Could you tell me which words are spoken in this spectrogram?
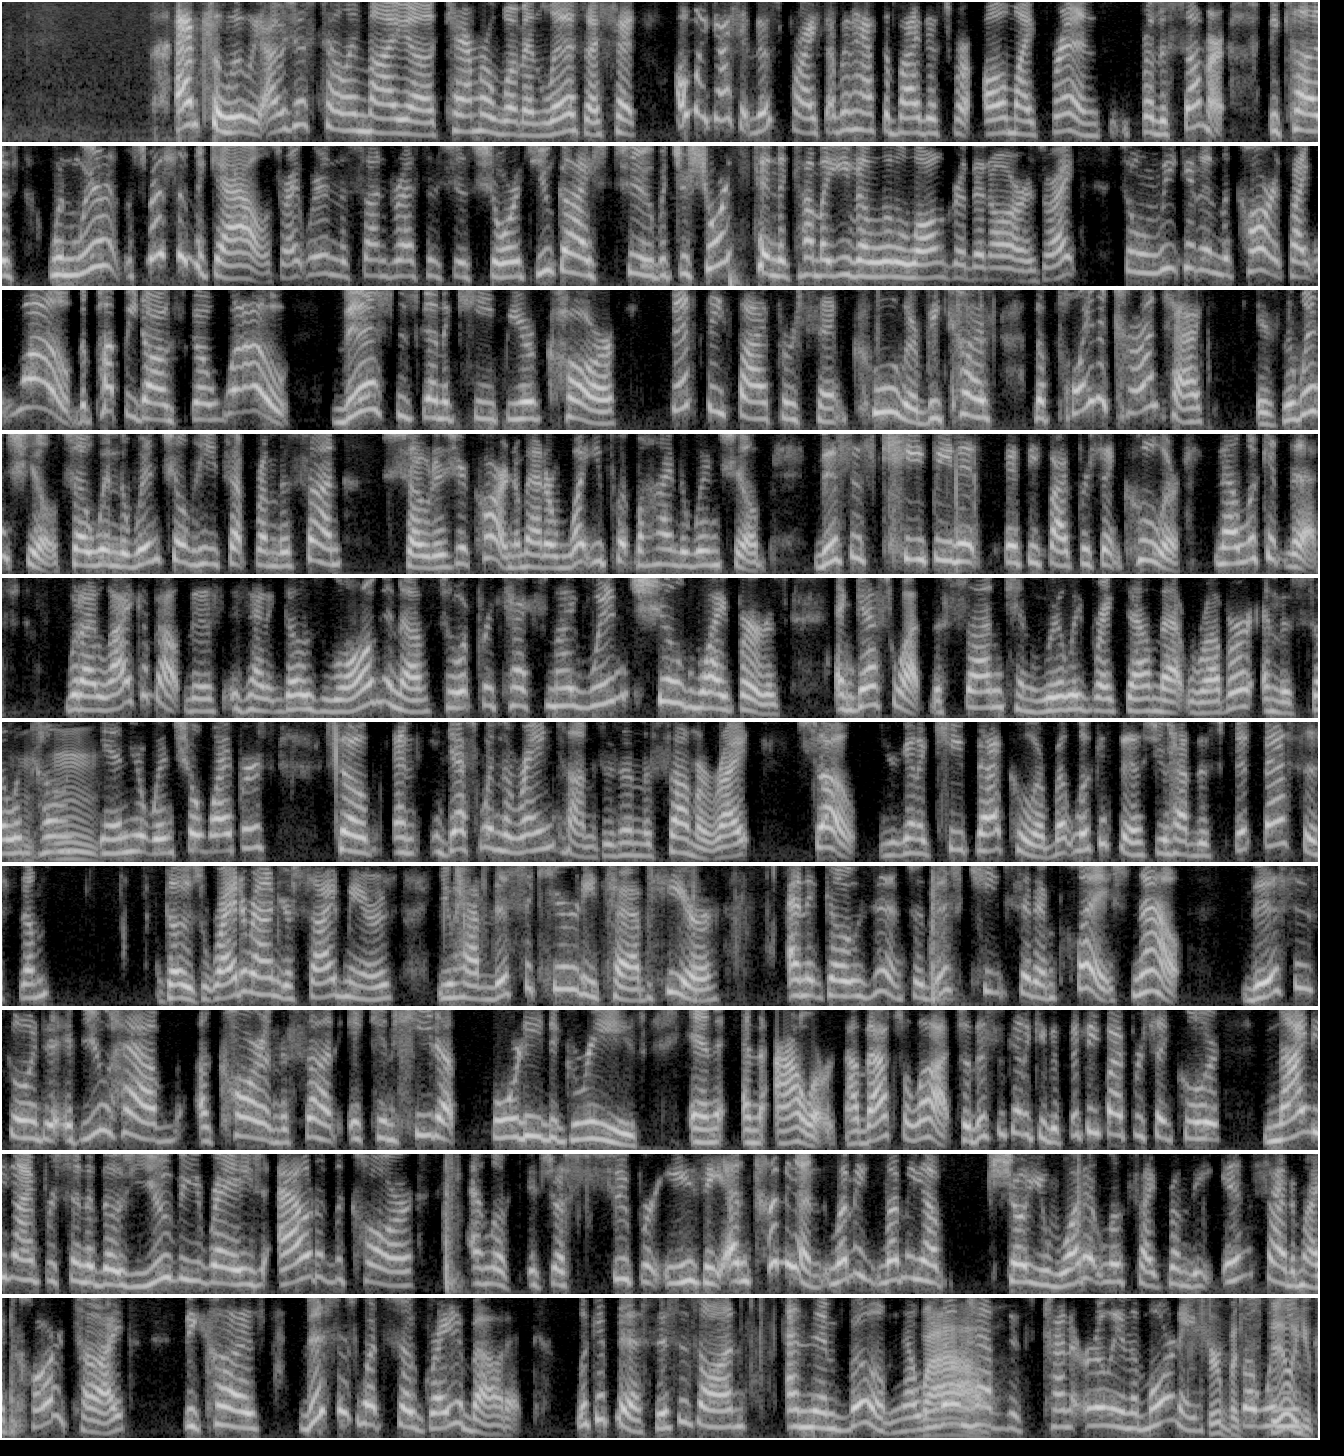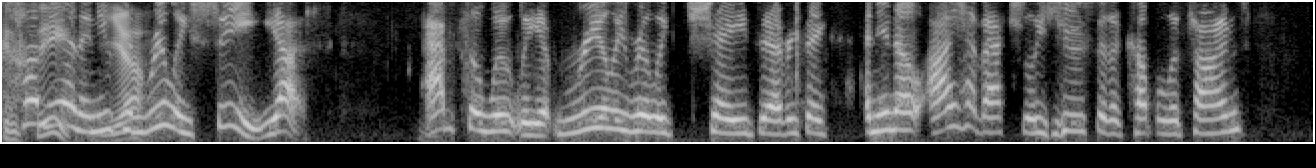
Absolutely. I was just telling my uh, camera woman, Liz, I said, oh my gosh, at this price, I'm going to have to buy this for all my friends for the summer. Because when we're, especially the gals, right? We're in the sundresses, just shorts, you guys too, but your shorts tend to come even a little longer than ours, right? So when we get in the car, it's like, whoa, the puppy dogs go, whoa. This is going to keep your car 55% cooler because the point of contact is the windshield. So when the windshield heats up from the sun, so does your car, no matter what you put behind the windshield. This is keeping it 55% cooler. Now, look at this. What I like about this is that it goes long enough so it protects my windshield wipers. And guess what? The sun can really break down that rubber and the silicone mm-hmm. in your windshield wipers. So, and guess when the rain comes is in the summer, right? So you're going to keep that cooler. But look at this. You have this fit fast system goes right around your side mirrors. You have this security tab here and it goes in. So this keeps it in place. Now, this is going to, if you have a car in the sun, it can heat up 40 degrees in an hour. Now that's a lot. So this is going to keep it 55% cooler, 99% of those UV rays out of the car. And look, it's just super easy. And come in, let me, let me uh, show you what it looks like from the inside of my car, Ty because this is what's so great about it. Look at this. This is on, and then boom. Now wow. we don't have this kind of early in the morning. Sure, but, but still you, you, can come see. in and you yeah. can really see. Yes, absolutely. It really, really shades everything. And you know, I have actually used it a couple of times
